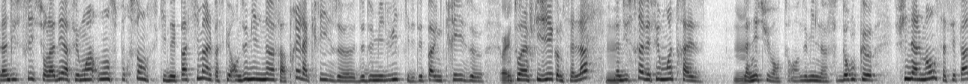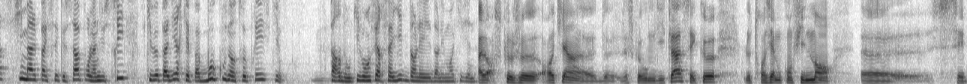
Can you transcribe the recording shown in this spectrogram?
l'industrie sur l'année a fait moins 11%, ce qui n'est pas si mal, parce qu'en 2009, après la crise de 2008, qui n'était pas une crise auto-infligée comme celle-là, hmm. l'industrie avait fait moins 13%. Hmm. l'année suivante, en 2009. Donc finalement, ça s'est pas si mal passé que ça pour l'industrie, ce qui ne veut pas dire qu'il n'y a pas beaucoup d'entreprises qui pardon, qui vont faire faillite dans les, dans les mois qui viennent. Alors, ce que je retiens euh, de, ce que vous me dites là, c'est que le troisième confinement, euh, c'est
